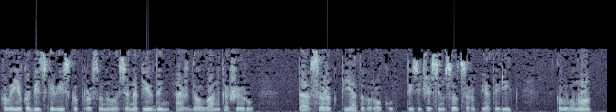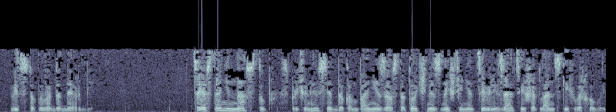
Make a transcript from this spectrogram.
коли Якобіцьке військо просунулося на південь аж до Ланкаширу, та 45-го року, 1745 рік, коли воно відступило до Дербі. Цей останній наступ спричинився до кампанії за остаточне знищення цивілізації шотландських верховин.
